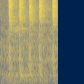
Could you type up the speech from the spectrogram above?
love you.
